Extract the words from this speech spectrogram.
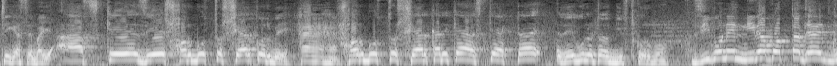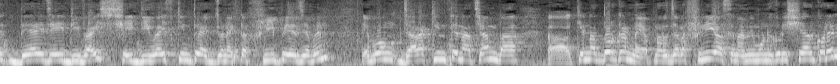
ঠিক আছে ভাই আজকে যে সর্বোচ্চ শেয়ার করবে হ্যাঁ, হ্যাঁ, হ্যাঁ। সর্বোচ্চ শেয়ারকারীকে আজকে একটা রেগুলেটর গিফট করব। জীবনের নিরাপত্তা দেয়- যেই ডিভাইস সেই ডিভাইস কিন্তু একজন একটা ফ্রি পেয়ে যাবেন। এবং যারা কিনতে না চান বা কেনার দরকার নাই আপনারা যারা ফ্রি আছেন আমি মনে করি শেয়ার করেন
